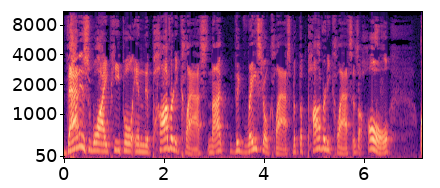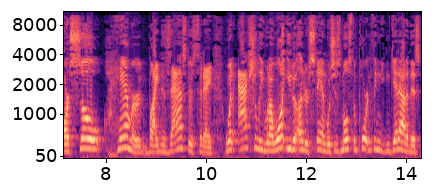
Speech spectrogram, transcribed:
That is why people in the poverty class, not the racial class, but the poverty class as a whole, are so hammered by disasters today when actually what I want you to understand, which is the most important thing you can get out of this,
